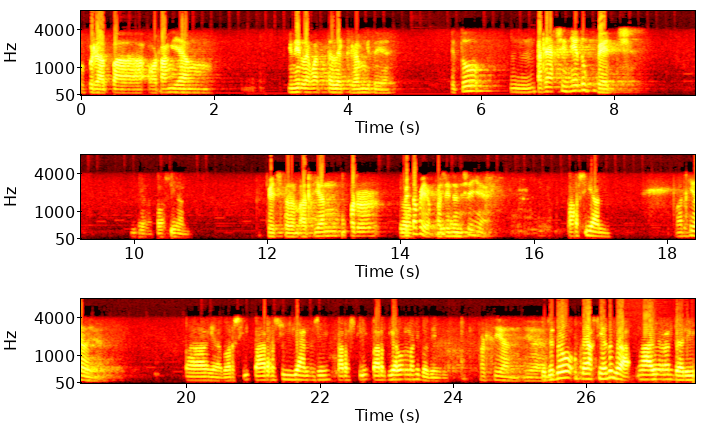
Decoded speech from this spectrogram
beberapa orang yang ini lewat telegram gitu ya itu Hmm. reaksinya itu batch Ya, kasihan. batch dalam artian per batch apa ya bahasa Indonesia nya Parsian. partial ya Ah, ya, parsi, parsian sih. Parsi, partial masih bahasa Inggris. partian ya Jadi tuh reaksinya tuh nggak ngalir dari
